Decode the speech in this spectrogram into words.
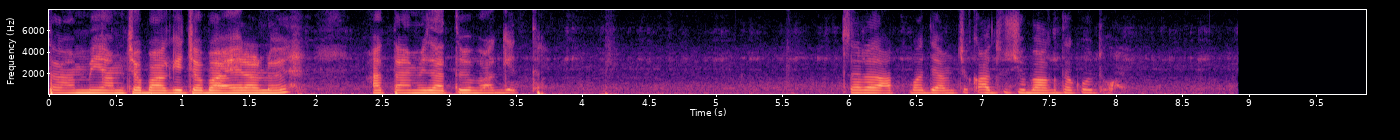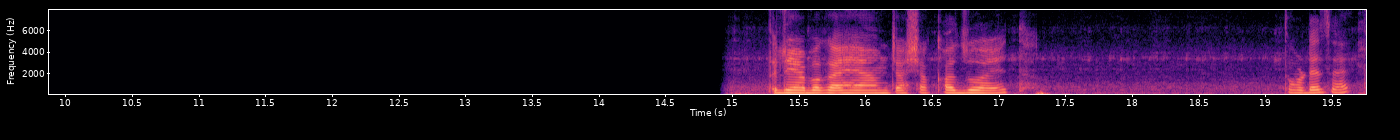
तर आम्ही आमच्या बागेच्या बाहेर आलोय. आता आम्ही जातोय बागेत. चला आतमध्ये आमच्या काजूची बाग दाखवतो. तर या बघा ह्या आमच्या अशा काजू आहेत थोडेच आहेत.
